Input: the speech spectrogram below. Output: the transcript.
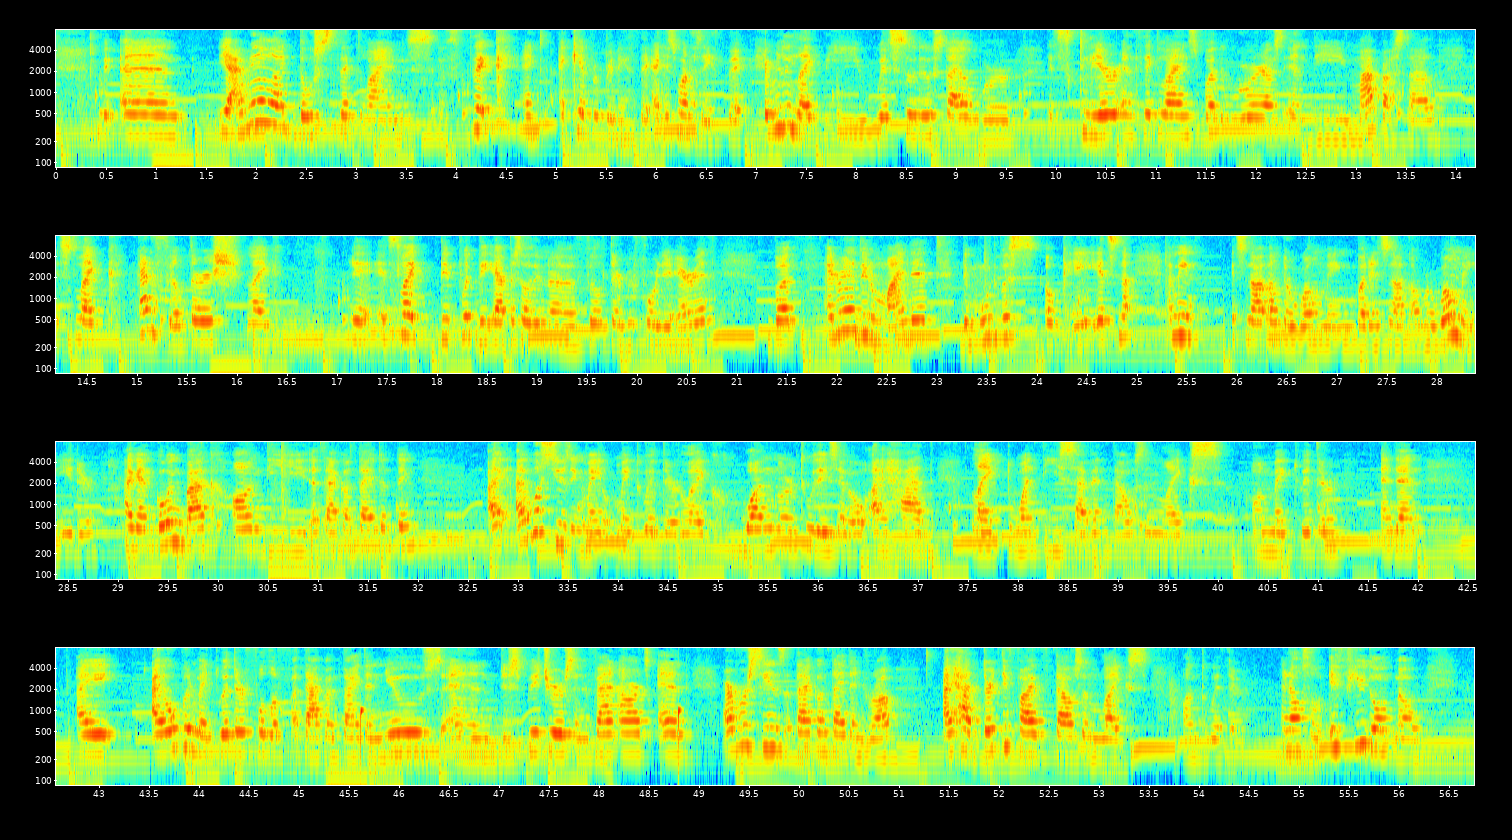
And yeah I really like those thick lines. Thick and I keep repeating thick I just want to say thick. I really like the Wit Studio style where it's clear and thick lines but whereas in the Mappa style it's like kind of filterish like it's like they put the episode in a filter before they air it. But I really didn't mind it. The mood was okay. It's not I mean it's not underwhelming, but it's not overwhelming either. Again, going back on the Attack on Titan thing, I, I was using my, my Twitter like one or two days ago. I had like 27,000 likes on my Twitter. And then I I opened my Twitter full of Attack on Titan news and just pictures and fan arts. And ever since Attack on Titan dropped, I had 35,000 likes on Twitter. And also, if you don't know,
